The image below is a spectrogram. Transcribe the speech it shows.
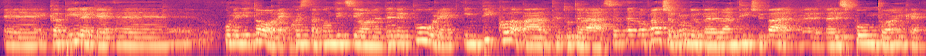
eh, capire che eh, un editore in questa condizione deve pure in piccola parte tutelarsi. E lo faccio proprio per anticipare, magari dare spunto anche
